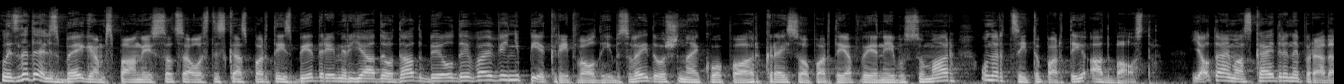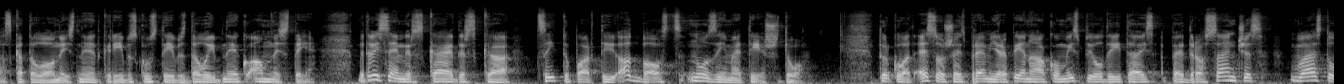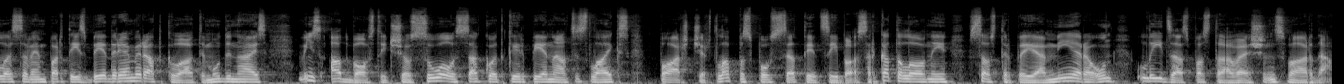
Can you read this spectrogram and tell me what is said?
Līdz nedēļas beigām Spānijas Socialistiskās partijas biedriem ir jādod atbildi, vai viņi piekrīt valdības veidošanai kopā ar Kreiso partiju apvienību Sumāru un ar citu partiju atbalstu. Jautājumā skaidri neparādās Katalonijas neatkarības kustības dalībnieku amnestija, bet visiem ir skaidrs, ka citu partiju atbalsts nozīmē tieši to. Turklāt esošais premjera pienākumu izpildītājs Pedro Sančes vēstulē saviem partijas biedriem ir atklāti mudinājis viņus atbalstīt šo soli, sakot, ka ir pienācis laiks pāršķirt lapas puses attiecībās ar Kataloniju savstarpējā miera un līdzās pastāvēšanas vārdā.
